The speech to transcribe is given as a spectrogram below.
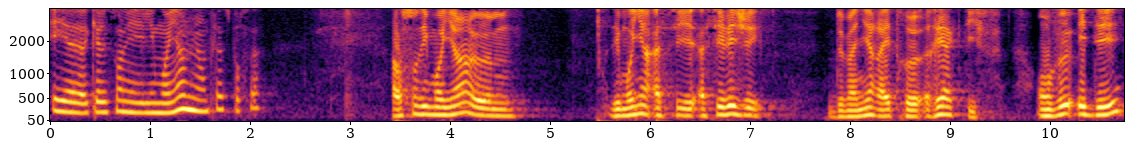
Et euh, quels sont les, les, moyens mis en place pour ça? Alors ce sont des moyens, des moyens assez, assez légers, de manière à être réactif. On veut aider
